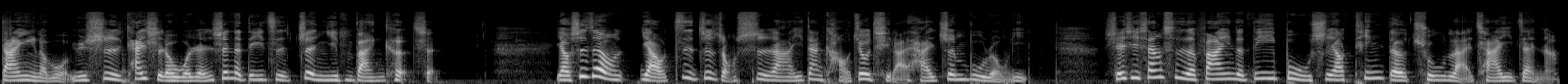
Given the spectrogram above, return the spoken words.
答应了我。于是开始了我人生的第一次正音班课程。咬字这种咬字这种事啊，一旦考究起来，还真不容易。学习相似的发音的第一步是要听得出来差异在哪。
